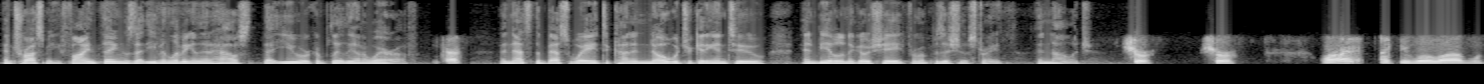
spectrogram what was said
and trust me, find things that even living in that house that you are completely unaware of. And that's the best way to kind of know what you're getting into and be able to negotiate from a position of strength and knowledge. Sure, sure. All right, thank you. We'll, uh, we'll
